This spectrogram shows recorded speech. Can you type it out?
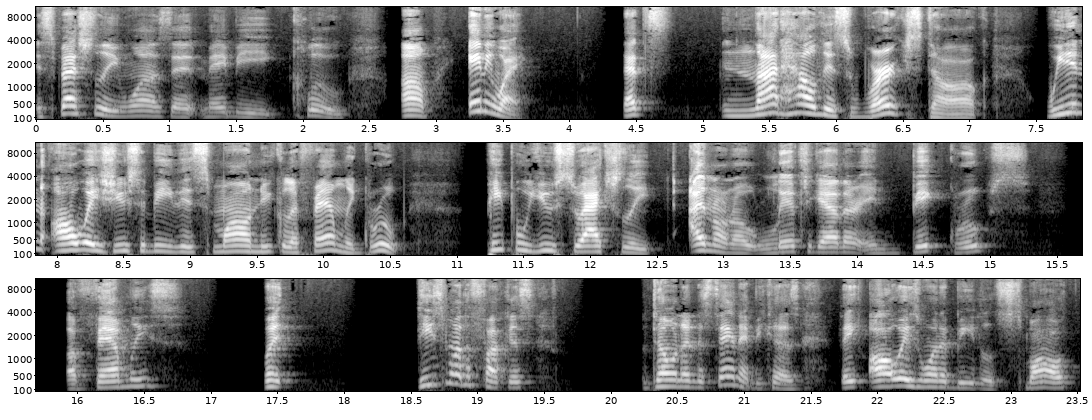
especially ones that maybe clue. Um. Anyway, that's not how this works, dog. We didn't always used to be this small nuclear family group. People used to actually, I don't know, live together in big groups of families. But these motherfuckers don't understand that because they always want to be the small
